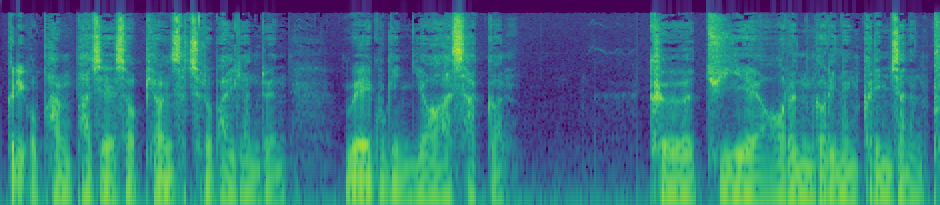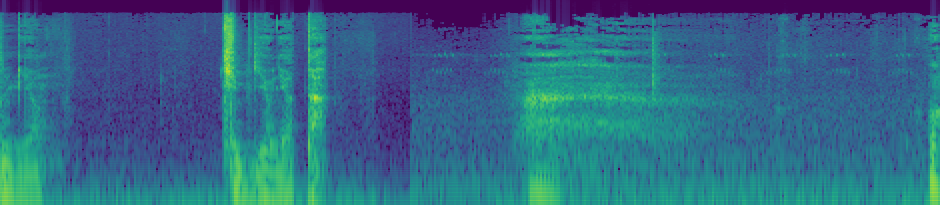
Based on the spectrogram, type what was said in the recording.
그리고 방파제에서 변사체로 발견된 외국인 여아 사건. 그 뒤에 어른거리는 그림자는 분명 김기훈이었다. 어.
